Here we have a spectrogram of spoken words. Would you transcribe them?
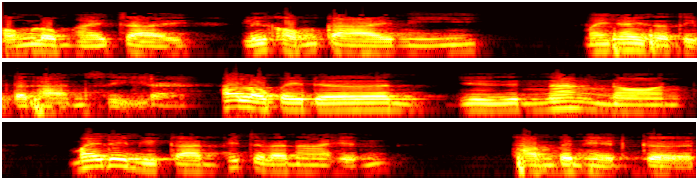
ของลมหายใจหรือของกายนี้ ไม่ใช่สติปัฏฐานสี่ใช่ถ้าเราไปเดิน ยืนนั่งนอน ไม่ได้มีการพิจารณาเห็นทำเป็นเหตุเกิด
